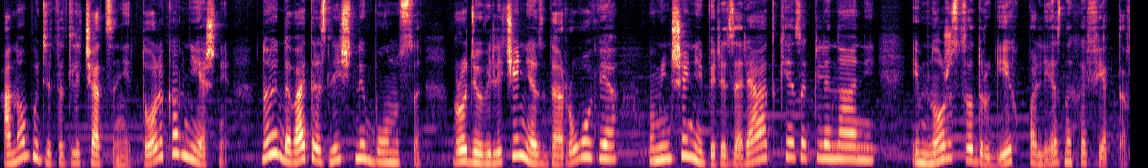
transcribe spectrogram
оно будет отличаться не только внешне, но и давать различные бонусы, вроде увеличения здоровья, уменьшения перезарядки заклинаний и множество других полезных эффектов.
